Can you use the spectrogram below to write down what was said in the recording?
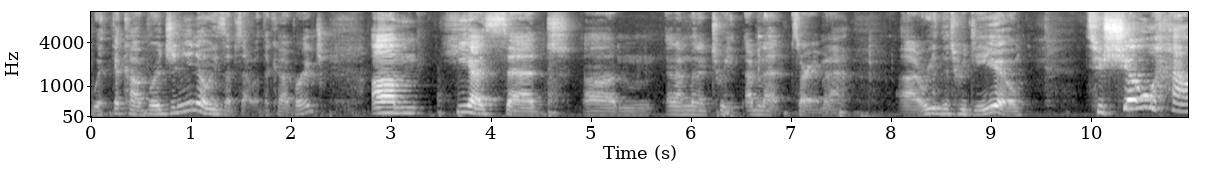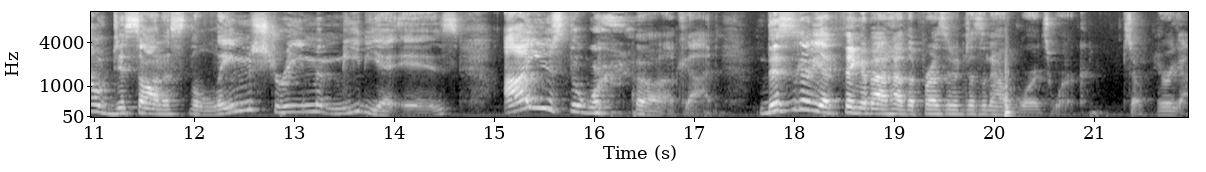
with the coverage, and you know he's upset with the coverage. Um, he has said, um, and I'm gonna tweet. I'm gonna sorry. I'm gonna uh, read the tweet to you. To show how dishonest the lamestream media is, I use the word. Oh, God. This is going to be a thing about how the president doesn't know how words work. So, here we go.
